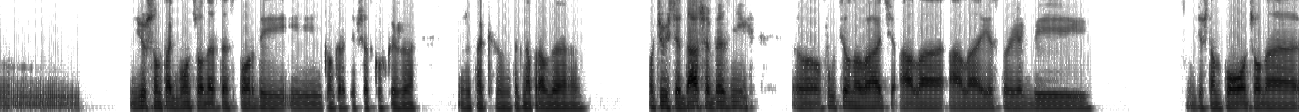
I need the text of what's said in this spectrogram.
mm, już są tak włączone w ten sport i, i konkretnie w siatkówkę, że, że tak, tak naprawdę oczywiście da się bez nich o, funkcjonować, ale, ale jest to jakby gdzieś tam połączone,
